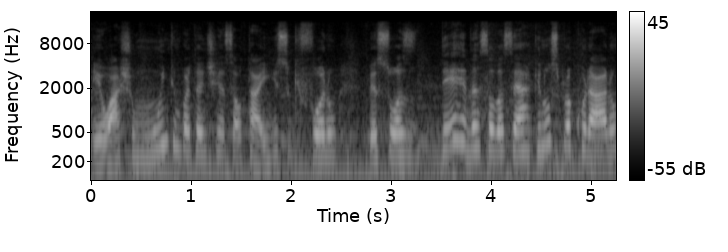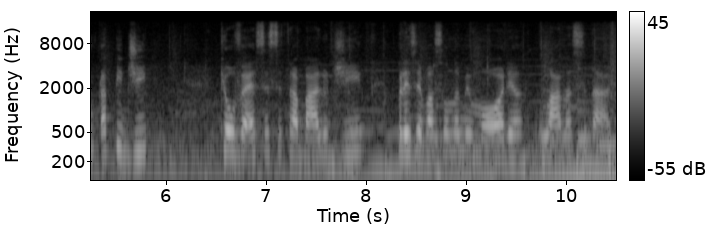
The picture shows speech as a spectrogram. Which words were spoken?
Eu acho muito importante ressaltar isso, que foram pessoas de Redenção da Serra que nos procuraram para pedir que houvesse esse trabalho de preservação da memória lá na cidade.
